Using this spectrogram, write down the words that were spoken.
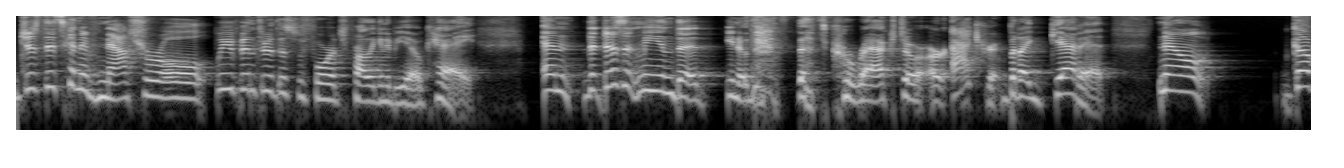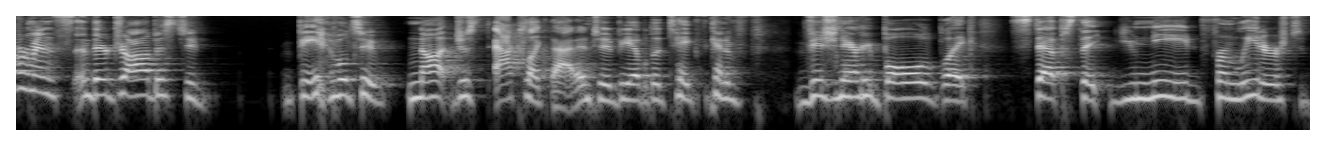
just this kind of natural, we've been through this before, it's probably going to be okay. And that doesn't mean that, you know, that's that's correct or, or accurate, but I get it. Now, governments and their job is to be able to not just act like that and to be able to take the kind of visionary, bold, like steps that you need from leaders to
